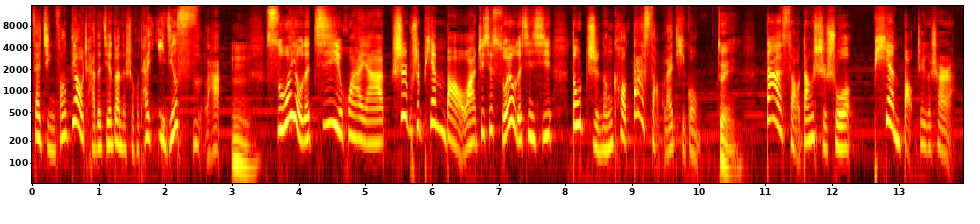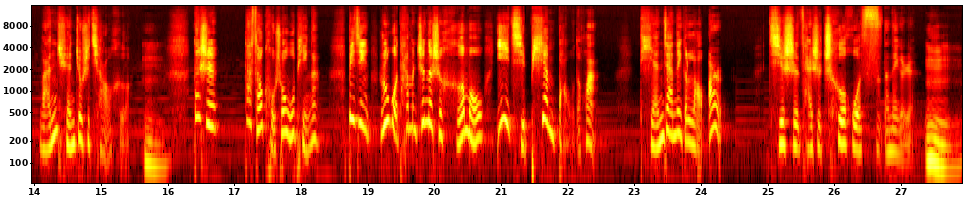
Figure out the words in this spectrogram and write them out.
在警方调查的阶段的时候，他已经死了。嗯，所有的计划呀，是不是骗保啊，这些所有的信息都只能靠大嫂来提供。对，大嫂当时说骗保这个事儿啊，完全就是巧合。嗯，但是大嫂口说无凭啊，毕竟如果他们真的是合谋一起骗保的话，田家那个老二。其实才是车祸死的那个人，嗯，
